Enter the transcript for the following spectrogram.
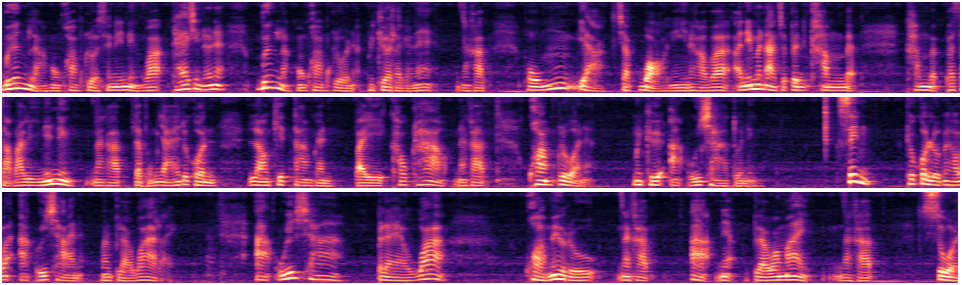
เบื้องหลังของความกลัวสักนิดหนึ่งว่าแท้จริงแล้วเนี่ยเบื้องหลังของความกลัวเนี่ยมันคืออะไรกันแน่ นะครับผมอยากจะบอกอย่างนี้นะครับว่าอันนี้มันอาจจะเป็นคำแบบคำแบบภาษาบาลีนิดนึงนะครับแต่ผมอยากให้ทุกคนลองคิดตามกันไปคร่าวๆนะครับ ความกลัวเนี่ยมันคืออวิชชาตัวหนึ่ง ซึ่งทุกคนรู้ไหมครับว่าอวิชชาเนี่ยมันแปลว่าอะไรอวิชชาแปลว่า ความไม่รู้นะครับอะเนี่ยแปลว่าไม่นะครับ ส่วน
